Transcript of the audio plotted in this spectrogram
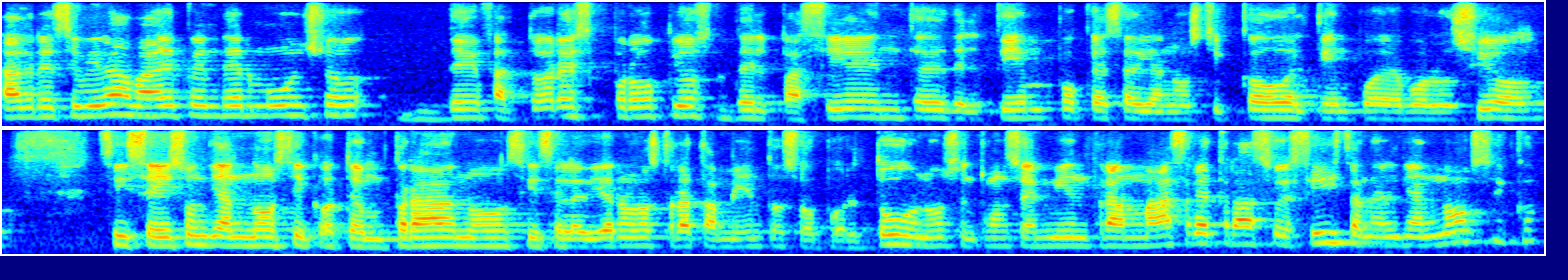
agresividad, va a depender mucho de factores propios del paciente, del tiempo que se diagnosticó, el tiempo de evolución, si se hizo un diagnóstico temprano, si se le dieron los tratamientos oportunos. Entonces, mientras más retraso exista en el diagnóstico,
